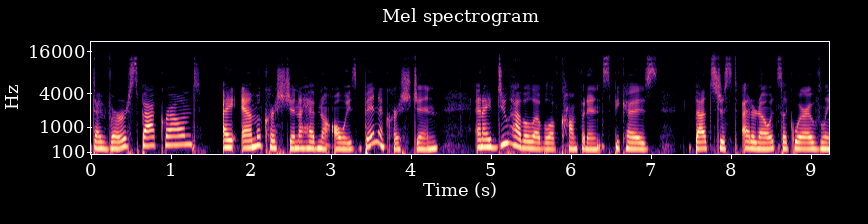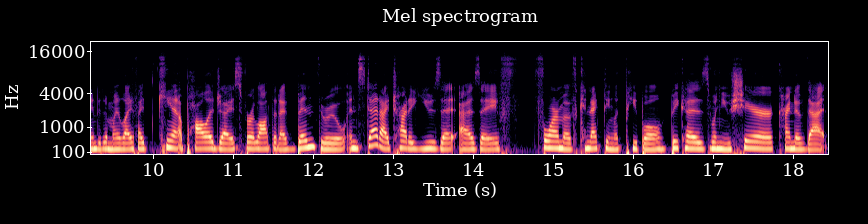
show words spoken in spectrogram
diverse background, I am a Christian. I have not always been a Christian, and I do have a level of confidence because that's just I don't know, it's like where I've landed in my life. I can't apologize for a lot that I've been through. Instead, I try to use it as a f- form of connecting with people because when you share kind of that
